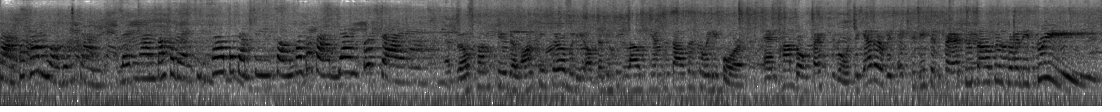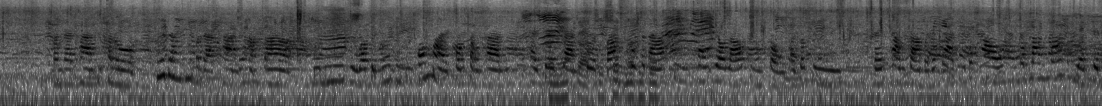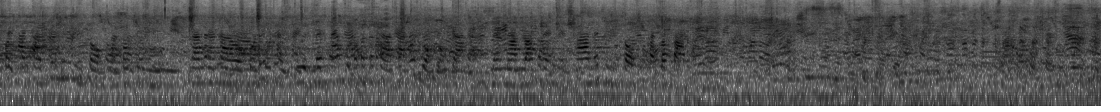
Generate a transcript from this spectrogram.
การพระธาตุหลวงเวียงจันทร์และงานการแสดงสินค้าประจำปี2023อย่างสุดใจ And welcome to the launching ceremony of the Music Loud Year 2024 and Tamdong Festival together with Exhibition Fair 2023. บรรดาทานที่คารพเพื่อดังที่บรรดาทานได้รับทราบมือนี้ถือว่าเป็นมือดีความหมายความสำคัญให้เป็นการเปิดบ้านโฆษณาปีท่องเที่ยวแล้วปี2024 ในทางการบรรยากาศที่พวกเขากำลังมาเกี่ยวเป็นประธานการขึ้นในปี2024งานนานาก็ได้ถ่ายคืนและงานประธานการท่าหลวงเป็นกันและงานรับแสดงแห่งชาติในปี2023ส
